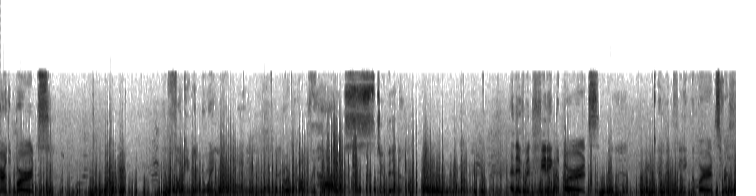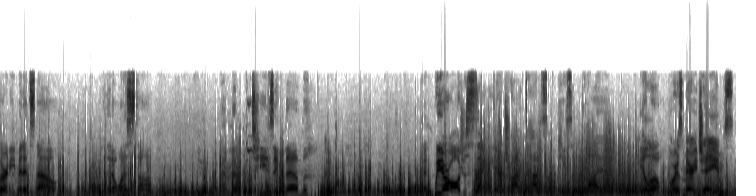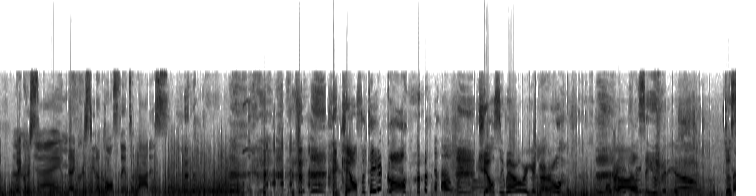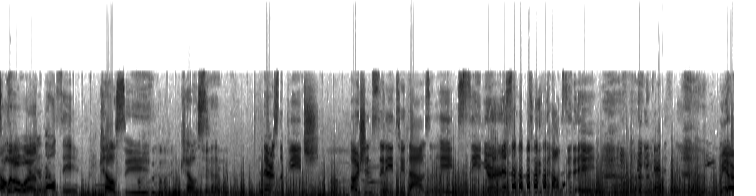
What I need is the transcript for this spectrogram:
hear the birds. Fucking annoying people. We're probably high and stupid. And they've been feeding the birds. They've been feeding the birds for 30 minutes now. And they don't want to stop. And they're teasing them. And we are all just sitting here trying to have some peace and quiet. Milo, where's Mary James? Wait, Chris- James. and Christina Constantinatis. and Kelsey Tinkle. Oh. Kelsey, where are you, girl? Oh Kelsey? Video. Just a little one. Belsie? Kelsey. Kelsey. There's the beach. Ocean City 2008. Seniors 2008.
